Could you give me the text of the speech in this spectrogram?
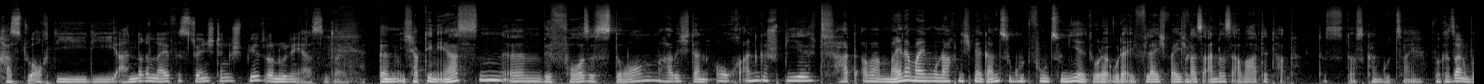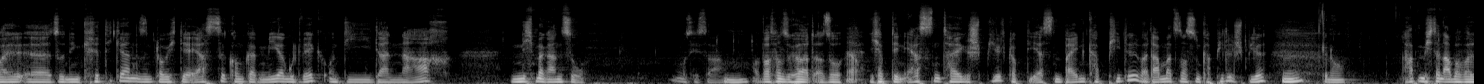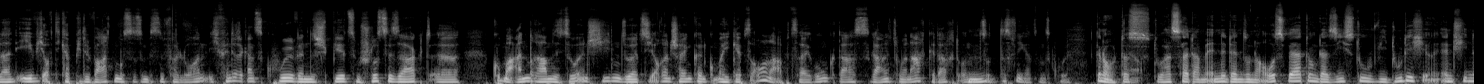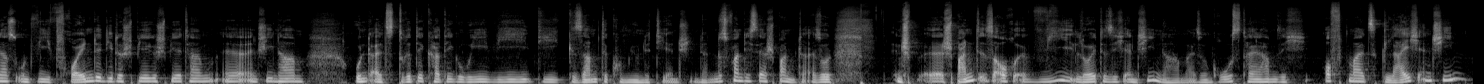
Hast du auch die, die anderen Life is Strange dann gespielt oder nur den ersten Teil? Ähm, ich habe den ersten, ähm, Before the Storm, habe ich dann auch angespielt, hat aber meiner Meinung nach nicht mehr ganz so gut funktioniert. Oder, oder vielleicht, weil ich was anderes erwartet habe. Das, das kann gut sein. Ich wollte gerade sagen, weil äh, so in den Kritikern sind, glaube ich, der erste kommt gerade mega gut weg und die danach nicht mehr ganz so muss ich sagen. Mhm. Was man so hört. Also ja. ich habe den ersten Teil gespielt, glaube die ersten beiden Kapitel, war damals noch so ein Kapitelspiel. Mhm, genau habe mich dann aber, weil er halt ewig auf die Kapitel warten musste, so ein bisschen verloren. Ich finde das ganz cool, wenn das Spiel zum Schluss dir sagt, äh, guck mal, andere haben sich so entschieden, so hätte sich auch entscheiden können, guck mal, hier gäbe es auch eine Abzeigung, da hast du gar nicht drüber nachgedacht und mhm. so, das finde ich ganz, ganz cool. Genau, das, ja. du hast halt am Ende dann so eine Auswertung, da siehst du, wie du dich entschieden hast und wie Freunde, die das Spiel gespielt haben, äh, entschieden haben und als dritte Kategorie, wie die gesamte Community entschieden hat. Und das fand ich sehr spannend. Also spannend ist auch, wie Leute sich entschieden haben. Also ein Großteil haben sich oftmals gleich entschieden.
